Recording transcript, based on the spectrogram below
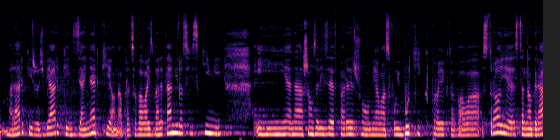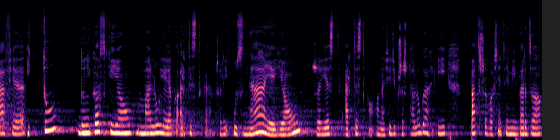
malarki, rzeźbiarki, designerki. Ona pracowała i z baletami rosyjskimi i na Champs-Élysées w Paryżu miała swój butik, projektowała stroje, scenografię i tu Dunikowski ją maluje jako artystkę, czyli uznaje ją, że jest artystką. Ona siedzi przy sztalugach i patrzy właśnie tymi bardzo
